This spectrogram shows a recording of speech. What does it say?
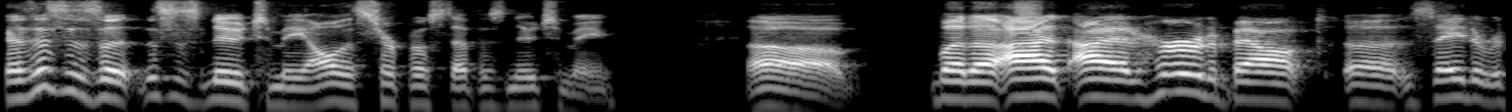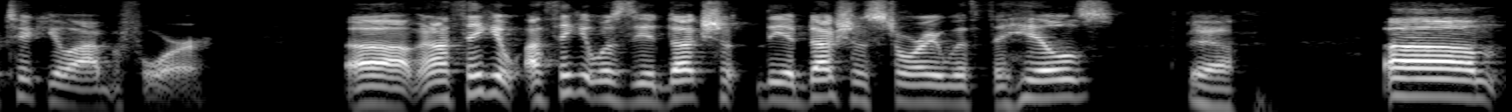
because this is a this is new to me. All this Serpo stuff is new to me. Uh, but uh, I I had heard about uh, Zeta Reticuli before, um, and I think it I think it was the abduction the abduction story with the hills. Yeah. Um,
